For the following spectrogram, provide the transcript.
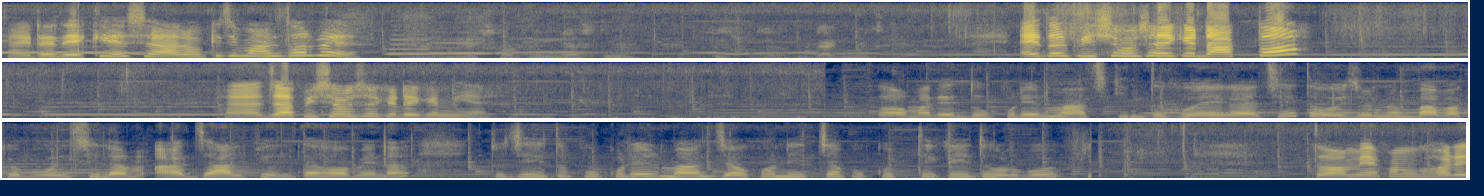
হ্যাঁ এটা রেখে এসে আরও কিছু মাছ ধরবে? নিয়ে এই তোর পিসেমশাইকে ডাকতো হ্যাঁ যা পিসেমশাইকে ডেকে নিয়ে তো আমাদের দুপুরের মাছ কিন্তু হয়ে গেছে তো ওই জন্য বাবাকে বলছিলাম আর জাল ফেলতে হবে না। তো যেহেতু পুকুরের মাছ যখন ইচ্ছা পুকুর থেকেই ধরবো তো আমি এখন ঘরে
